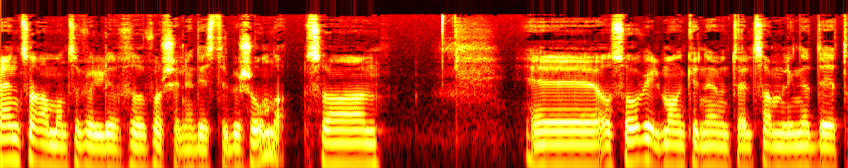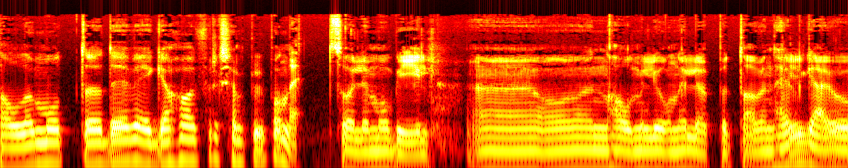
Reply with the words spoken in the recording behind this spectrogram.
Men så har man selvfølgelig også forskjellen i distribusjon, da. Så, eh, og så vil man kunne eventuelt sammenligne det tallet mot det VG har f.eks. på nett eller mobil. Og en halv million i løpet av en helg er jo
